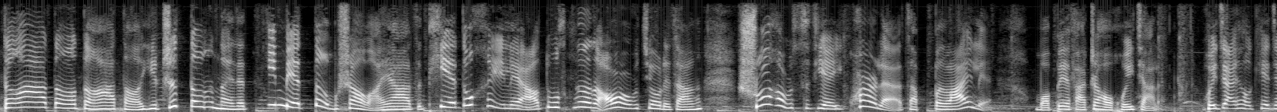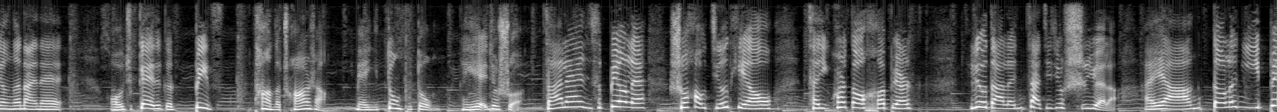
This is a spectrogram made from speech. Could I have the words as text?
等啊等，等啊等，一直等，奶奶一面等不上哎呀，这天都黑了，肚子饿得嗷嗷叫的，咱说好时间一块儿了，咋不来了？没办法，只好回家了。回家以后，看见我奶奶，我就盖着个被子躺在床上，面一动不动。我爷爷就说：“咋了？你是病了？说好今天哦，才一块到河边溜达了，你咋的就失约了？哎呀，等了你一半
